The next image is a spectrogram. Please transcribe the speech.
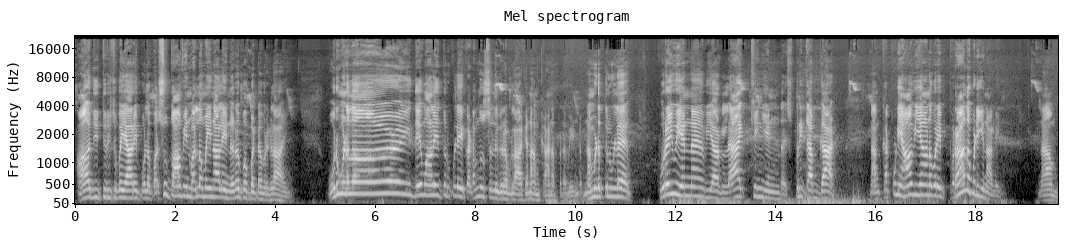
ஆதி திருச்சபையாரைப் போல பசுதாவின் வல்லமையினாலே நிரப்பப்பட்டவர்களாய் ஒரு மனதாய் தேவாலயத்திற்குள்ளே கடந்து செல்லுகிறவர்களாக நாம் காணப்பட வேண்டும். நம்மிடத்தில் உள்ள குறைவு என்ன? We are lacking in the spirit of God நாம் கற்புடைய ஆவியானவரை பெறாதபடியினாலே நாம்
